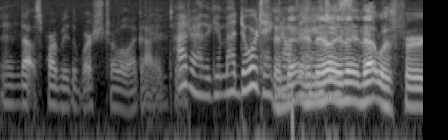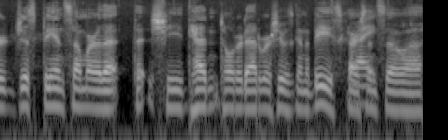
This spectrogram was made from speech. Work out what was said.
and that was probably the worst trouble I got into. I'd rather get my door taken and off that, the and, hinges. that, and that was for just being somewhere that, that she hadn't told her dad where she was going to be, Carson. Right. So uh,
